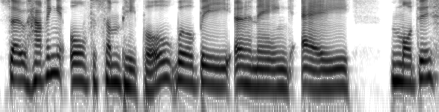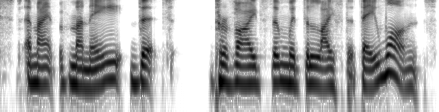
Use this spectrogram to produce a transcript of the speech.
So having it all for some people will be earning a modest amount of money that provides them with the life that they want.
